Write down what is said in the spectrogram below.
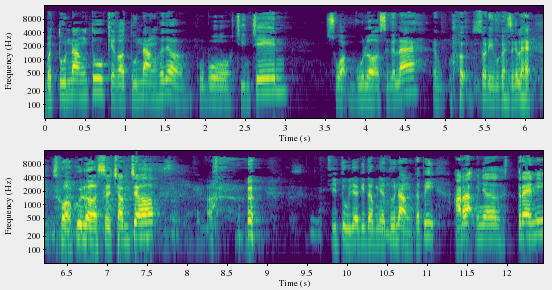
bertunang tu kira tunang saja. Bubuh cincin, suap gula segelas. Eh, sorry, bukan segelas. Suap gula secamca. Itu je kita punya tunang. Tapi Arab punya trend ni,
